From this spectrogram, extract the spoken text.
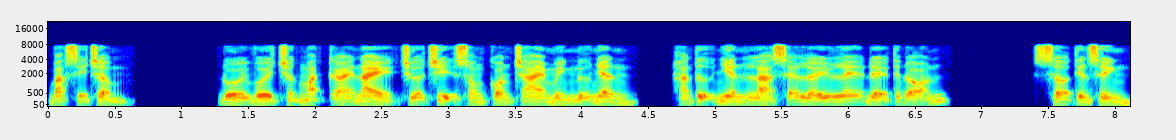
bác sĩ trầm. Đối với trước mắt cái này chữa trị xong con trai mình nữ nhân, hắn tự nhiên là sẽ lấy lễ để tiếp đón. Sở tiên sinh.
